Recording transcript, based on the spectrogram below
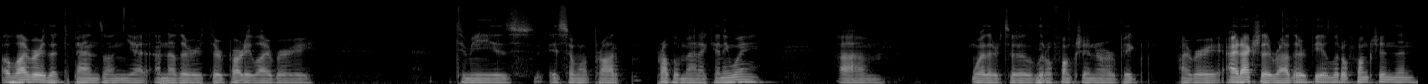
a library that depends on yet another third-party library. To me, is is somewhat pro- problematic anyway. Um, whether it's a little function or a big library, I'd actually rather it be a little function than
